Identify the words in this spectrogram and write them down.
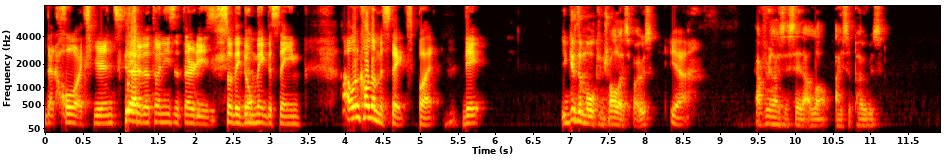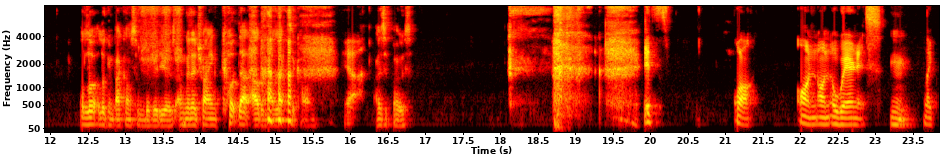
that whole experience Yeah. to the 20s to 30s so they don't make the same I wouldn't call them mistakes, but they You give them more control, I suppose. yeah. I've realised I say that a lot. I suppose. Looking back on some of the videos, I'm going to try and cut that out of my lexicon. Yeah. I suppose. it's well on on awareness Mm. like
